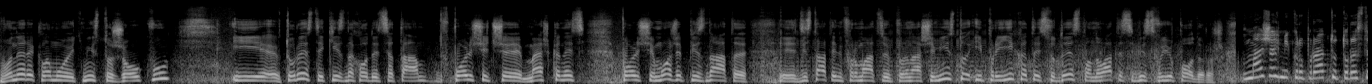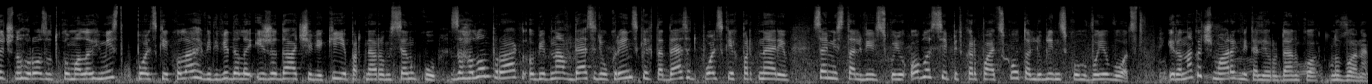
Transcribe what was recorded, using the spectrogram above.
вони рекламують місто Жовкву, і турист, який знаходиться там, в Польщі чи мешканець Польщі, може пізнати, е, дістати інформацію про наше місто і приїхати сюди, спланувати собі свою подорож. В межах мікропроекту туристичного розвитку малих міст польські колеги відвідали і Жидачів, який є партнером Сянку. Загалом проект об'єднав 10 українських та 10 польських партнерів. Це міста Львівської області, Підкарпатського та Люблінського воєводств. Ірина Качмарик, Віталій Руденко. Новини.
